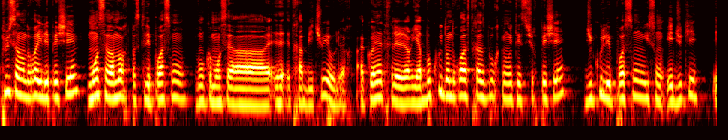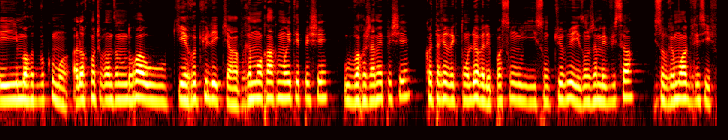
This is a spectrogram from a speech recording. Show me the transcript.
Plus un endroit il est pêché, moins ça va mordre parce que les poissons vont commencer à être habitués aux leurs, à connaître les leurs. Il y a beaucoup d'endroits à Strasbourg qui ont été surpêchés. Du coup, les poissons, ils sont éduqués et ils mordent beaucoup moins. Alors quand tu vas dans un endroit où, qui est reculé, qui a vraiment rarement été pêché, ou voire jamais pêché, quand tu arrives avec ton leurre et les poissons, ils sont curieux, ils ont jamais vu ça, ils sont vraiment agressifs.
